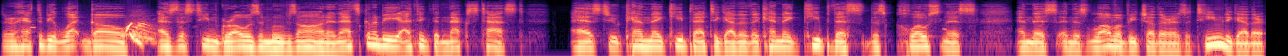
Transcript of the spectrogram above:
they're going to have to be let go as this team grows and moves on. And that's going to be i think the next test as to can they keep that together? The can they keep this this closeness and this and this love of each other as a team together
